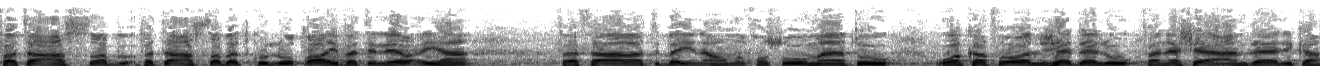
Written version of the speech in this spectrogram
فتعصب فتعصبت كل طائفة لرأيها فثارت بينهم الخصومات وكثر الجدل فنشأ عن ذلك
